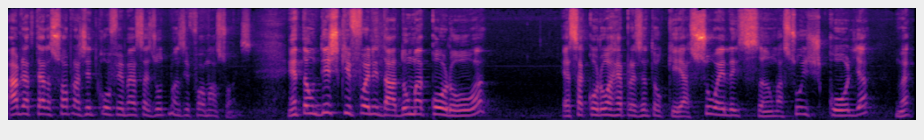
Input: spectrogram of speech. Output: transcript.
Abre a tela só para a gente confirmar essas últimas informações. Então, diz que foi lhe dada uma coroa. Essa coroa representa o quê? A sua eleição, a sua escolha. Não é?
